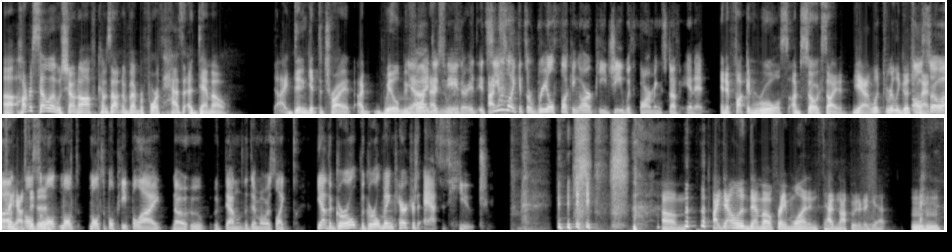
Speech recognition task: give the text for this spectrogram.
Uh, Harvestella was shown off. Comes out November 4th. Has a demo. I didn't get to try it. I will before Yeah, I next didn't week. either. It, it I- seems like it's a real fucking RPG with farming stuff in it. And it fucking rules. I'm so excited. Yeah, it looked really good from Also, that uh, treehouse they also did. mul- mul- multiple people I know who who downloaded the demo was like, yeah, the girl, the girl main character's ass is huge. um, I downloaded the demo frame one and had not booted it yet. hmm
